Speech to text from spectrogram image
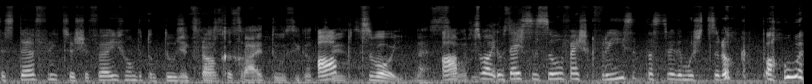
ein Töffel zwischen 500 und 1000 jetzt fast Franken gekostet. 2000 oder Ab 3000. zwei. Nein, Ab sorry. zwei. Und Das dann ist- es so fest gefriesen, dass du wieder musst zurückbauen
